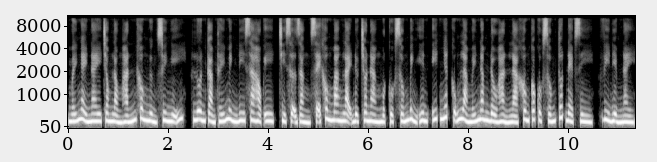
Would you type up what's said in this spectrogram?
Mấy ngày nay trong lòng hắn không ngừng suy nghĩ, luôn cảm thấy mình đi xa học y, chỉ sợ rằng sẽ không mang lại được cho nàng một cuộc sống bình yên, ít nhất cũng là mấy năm đầu hẳn là không có cuộc sống tốt đẹp gì, vì điểm này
